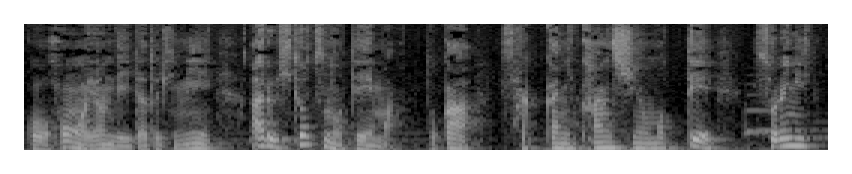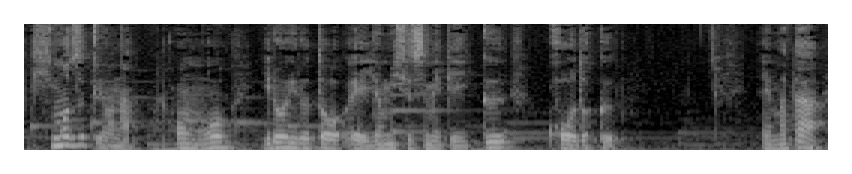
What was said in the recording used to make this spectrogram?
こう本を読んでいた時にある一つのテーマとか作家に関心を持ってそれに紐づくような本をいろいろと読み進めていく購読。また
